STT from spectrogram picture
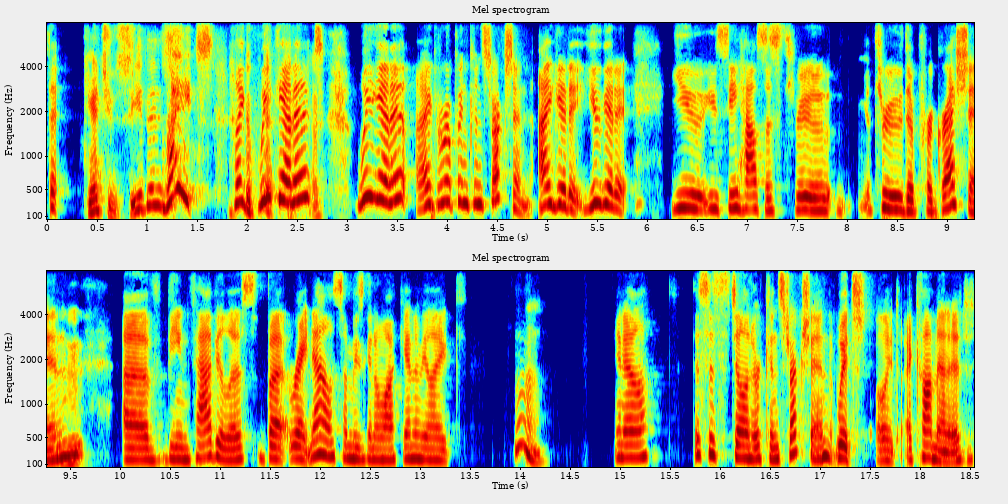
That- can't you see this? Right. Like we get it. We get it. I grew up in construction. I get it. You get it. You you see houses through through the progression Mhm. of being fabulous, but right now somebody's going to walk in and be like, "Hmm, you know, this is still under construction." Which like, I commented,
